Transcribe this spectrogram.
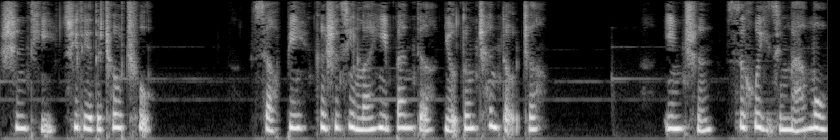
身体剧烈的抽搐，小臂更是痉挛一般的扭动颤抖着，阴唇似乎已经麻木，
